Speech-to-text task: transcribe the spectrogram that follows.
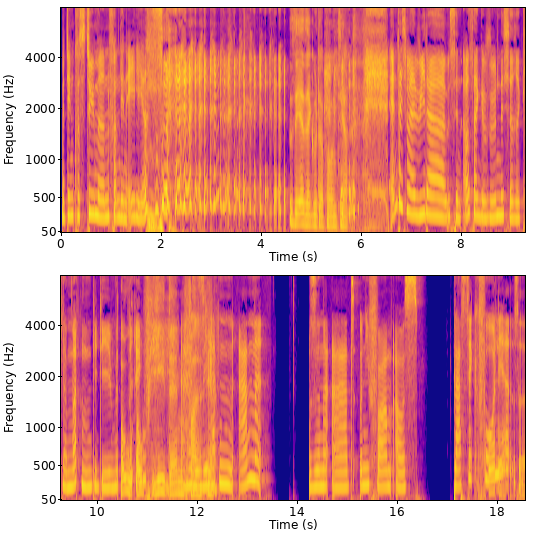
mit den Kostümen von den Aliens. Sehr, sehr guter Punkt, ja. Endlich mal wieder ein bisschen außergewöhnlichere Klamotten, die die Oh, mitbringen. auf jeden also Fall. sie ja. hatten an so eine Art Uniform aus Plastikfolie, so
